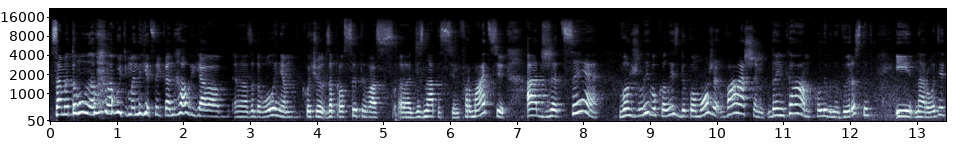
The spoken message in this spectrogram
Саме тому, мабуть, в мене є цей канал. Я е, задоволенням хочу запросити вас дізнатися цю інформацію, адже це важливо колись допоможе вашим донькам, коли вони виростуть і народять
